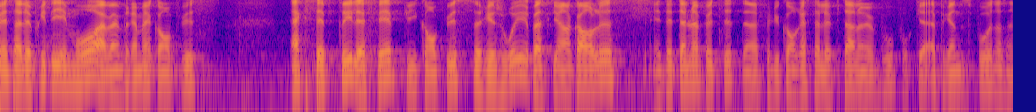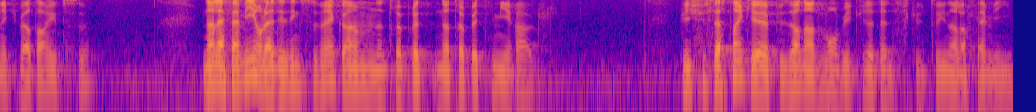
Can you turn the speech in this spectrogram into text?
Bien, ça a pris des mois avant vraiment qu'on puisse accepter le fait, puis qu'on puisse se réjouir, parce qu'encore là, elle était tellement petite, il a fallu qu'on reste à l'hôpital un bout pour qu'elle prenne du poids dans un incubateur et tout ça. Dans la famille, on la désigne souvent comme notre, notre petit miracle. Puis je suis certain que plusieurs d'entre vous ont vécu de telles difficultés dans leur famille.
